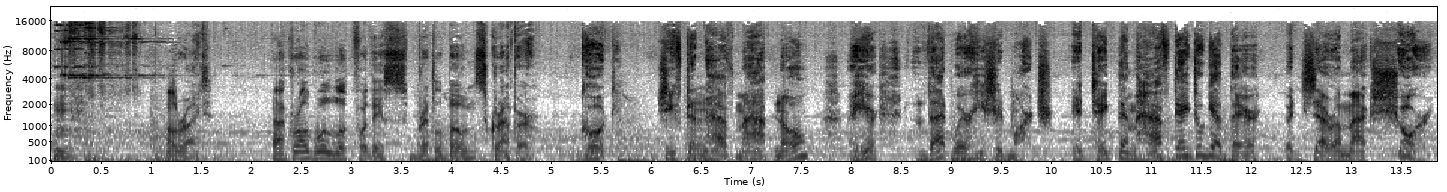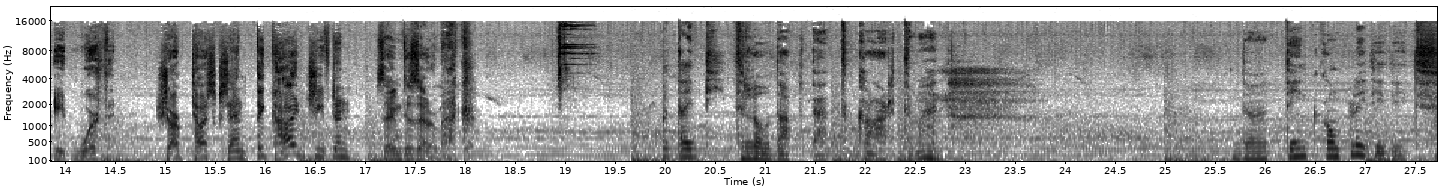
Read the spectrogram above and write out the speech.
Hmm. All right. Akrog will look for this brittlebone scrapper. Good. Chieftain have map, no? Here, that where he should march. It take them half day to get there, but Zeramak sure it worth it. Sharp tusks and thick hide, chieftain. Same to Zeramak. But I did load up that cart, man. The thing completed it.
